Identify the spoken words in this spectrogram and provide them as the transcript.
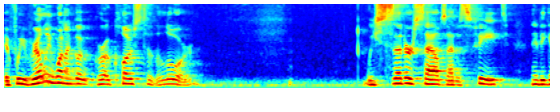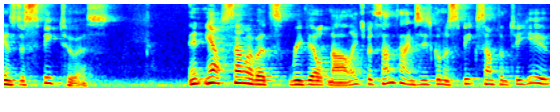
If we really want to go, grow close to the Lord, we set ourselves at his feet and he begins to speak to us. And yeah, some of it's revealed knowledge, but sometimes he's going to speak something to you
